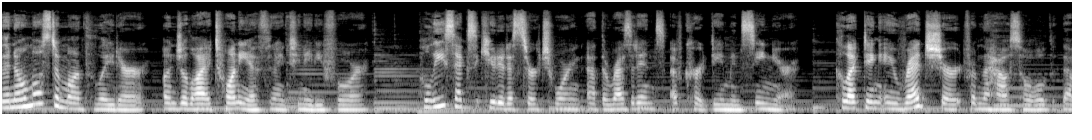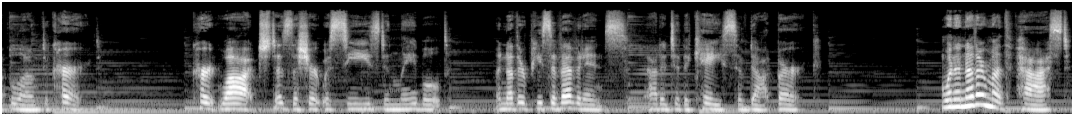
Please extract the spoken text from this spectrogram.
Then, almost a month later, on July 20th, 1984, police executed a search warrant at the residence of Kurt Damon Sr., collecting a red shirt from the household that belonged to Kurt. Kurt watched as the shirt was seized and labeled, another piece of evidence added to the case of Dot Burke. When another month passed,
